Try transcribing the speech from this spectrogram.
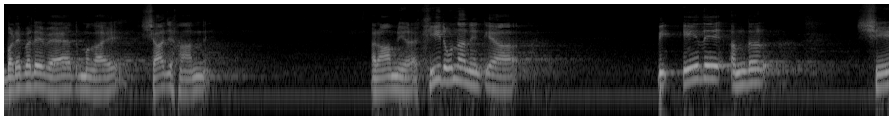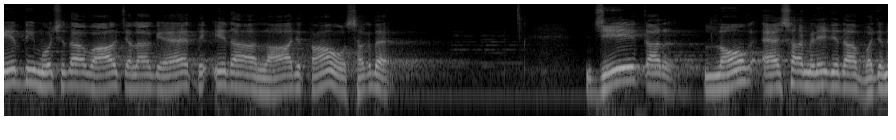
ਬੜੇ ਬੜੇ ਵੈਦ ਮੰਗਾਏ, ਸ਼ਾਹਜਹਾਨ ਨੇ। ਆਰਾਮ ਨਹੀਂ ਅਖੀਰ ਉਹਨਾਂ ਨੇ ਕਿਹਾ ਵੀ ਇਹਦੇ ਅੰਦਰ ਸ਼ੇਰ ਦੀ ਮੁੱਛ ਦਾ ਵਾਲ ਚਲਾ ਗਿਆ ਤੇ ਇਹਦਾ ਇਲਾਜ ਤਾਂ ਹੋ ਸਕਦਾ ਜੇ ਕਰ ਲੌਂਗ ਐਸਾ ਮਿਲੇ ਜਿਹਦਾ ਵਜਨ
